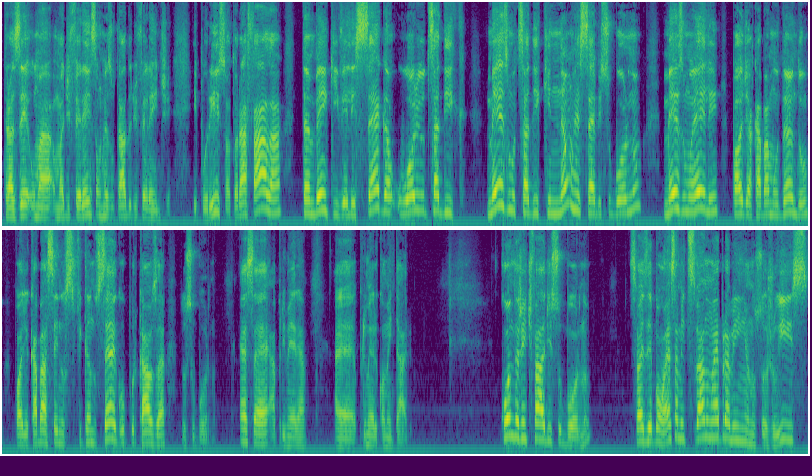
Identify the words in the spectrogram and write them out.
trazer uma, uma diferença, um resultado diferente. E por isso a Torá fala também que ele cega o olho do tzadik. Mesmo o tzadik que não recebe suborno, mesmo ele pode acabar mudando, pode acabar sendo ficando cego por causa do suborno. Essa é a primeira é, primeiro comentário. Quando a gente fala de suborno, você vai dizer, bom, essa mitzvah não é para mim, eu não sou juiz,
